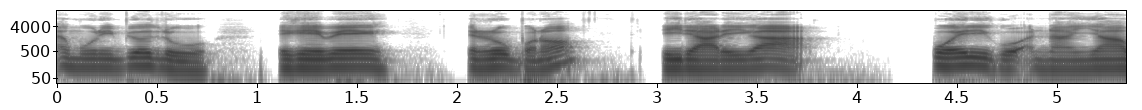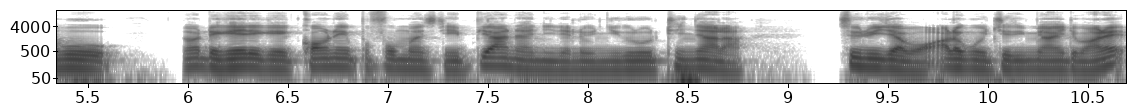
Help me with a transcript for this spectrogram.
အမိုရင်ပြောသလိုတကယ်ပဲကျွန်တော်တို့ပေါ့နော် ဒီဓာတွေကပွဲတွေကိုအနိုင်ရဖို့เนาะတကယ်တကယ်ကောင်းတဲ့ performance တွေပြနိုင်နေတယ်လို့ညီတို့ထင်ကြလားဆွေးနွေးကြပါဦးအားလုံးကိုကျေးဇူးအများကြီးတင်ပါတယ်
